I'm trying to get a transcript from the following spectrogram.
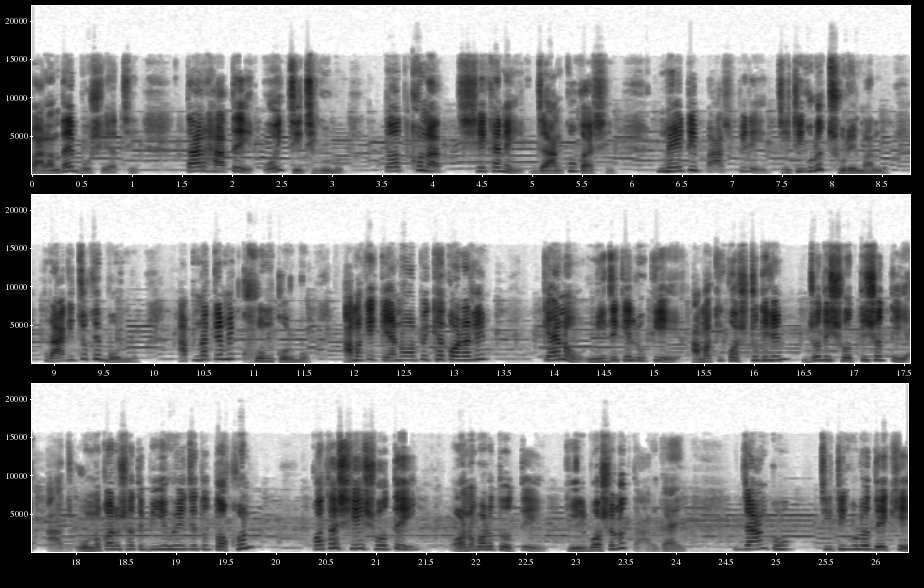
বারান্দায় বসে আছে। তার হাতে ওই চিঠিগুলো। তৎক্ষণাৎ সেখানে জাঙ্কুক আসে মেয়েটি পাশ ফিরে চিঠিগুলো ছুঁড়ে মারলো। রাগি চোখে বলল, আপনাকে আমি খুন করব। আমাকে কেন অপেক্ষা করালেন? নিজেকে লুকিয়ে আমাকে কষ্ট দিলেন? যদি সত্যি সত্যি আজ অন্য কারোর সাথে বিয়ে হয়ে যেত তখন? কথা শেষ হতেই অনবরত তে তিল বসালো তার গায়ে। জাঙ্কুক চিঠিগুলো দেখে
